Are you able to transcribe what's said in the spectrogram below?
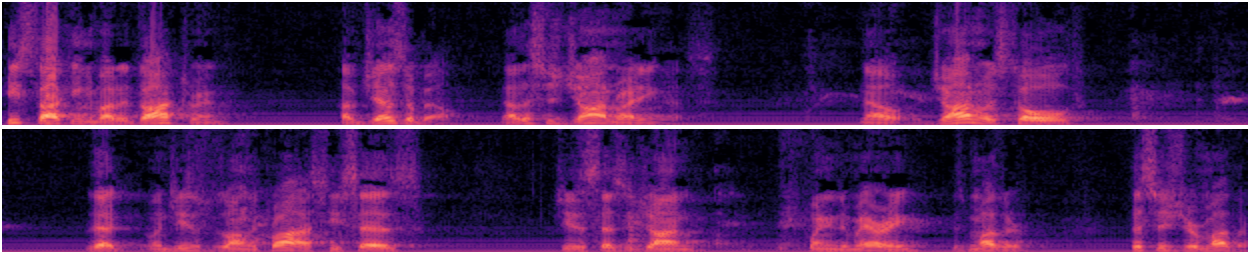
he's talking about a doctrine of Jezebel. Now, this is John writing this. Now, John was told that when Jesus was on the cross, he says, Jesus says to John, pointing to Mary, his mother, This is your mother.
